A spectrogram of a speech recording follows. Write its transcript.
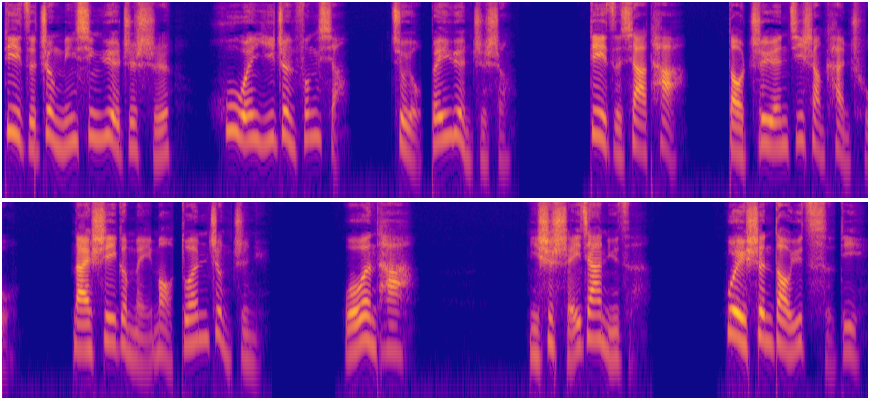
弟子正明信月之时，忽闻一阵风响，就有悲怨之声。弟子下榻到支援机上看处，乃是一个美貌端正之女。我问她：“你是谁家女子？为甚到于此地？”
